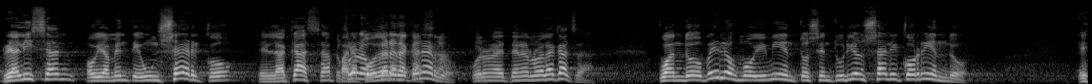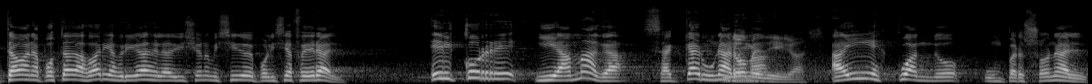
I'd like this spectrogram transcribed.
realizan obviamente un cerco en la casa Lo para a poder a detenerlo. casa, sí. Fueron a detenerlo a la casa. Cuando ve los movimientos, Centurión sale corriendo. Estaban apostadas varias brigadas de la División Homicidio de Policía Federal. Él corre y amaga sacar un arma. No me digas. Ahí es cuando un personal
